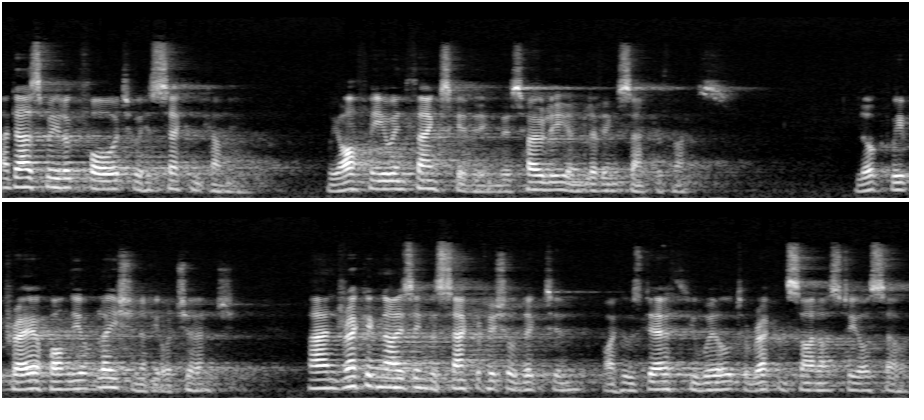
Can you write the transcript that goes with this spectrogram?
and as we look forward to his second coming, we offer you in thanksgiving this holy and living sacrifice. Look, we pray, upon the oblation of your church, and recognizing the sacrificial victim by whose death you will to reconcile us to yourself,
